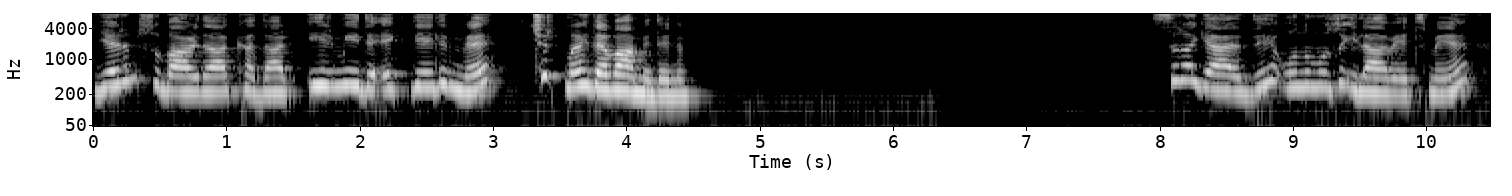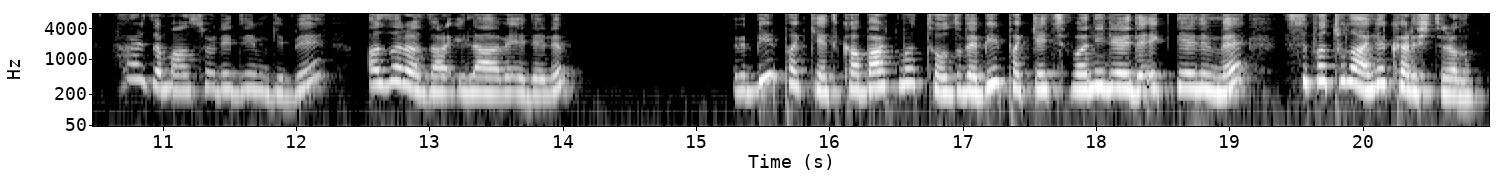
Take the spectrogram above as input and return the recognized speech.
Yarım su bardağı kadar irmiği de ekleyelim ve çırpmaya devam edelim. Sıra geldi unumuzu ilave etmeye. Her zaman söylediğim gibi azar azar ilave edelim. Bir paket kabartma tozu ve bir paket vanilyayı da ekleyelim ve spatula ile karıştıralım.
